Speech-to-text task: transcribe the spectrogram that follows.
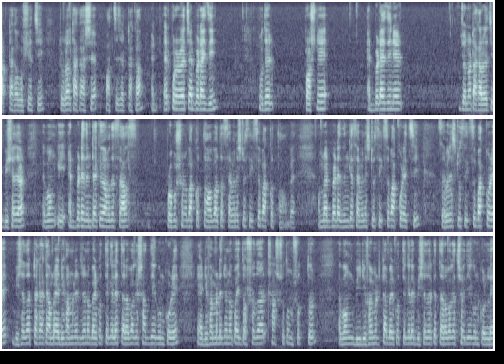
আট টাকা বসিয়েছি। টোটাল টাকা আসে পাঁচ হাজার টাকা। এরপরে রয়েছে অ্যাডভার্টাইজিং আমাদের প্রশ্নে অ্যাডভার্টাইজিংয়ের জন্য টাকা রয়েছে বিশ হাজার। এবং এই অ্যাডভার্টাইজিংটাকেও আমাদের সেলস প্রপোর্শনে ভাগ করতে হবে, অর্থাৎ সেভেন ইস টু সিক্সে ভাগ করতে হবে। আমরা অ্যাডভার্টাইজিংকে সেভেন ইস টু সিক্সে ভাগ করেছি। সেভেন ইস টু সিক্সে ভাগ করে বিশ হাজার টাকাকে আমরা ডিপার্টমেন্টের জন্য বের করতে গেলে তেরো ভাগের সাত দিয়ে গুণ করে ডিপার্টমেন্টের জন্য পাই দশ হাজার সাতশত উনসত্তর এবং বি ডিপার্টমেন্টটা বের করতে গেলে বিশ হাজারকে তেরো ভাগের ছয় দিয়ে গুণ করলে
